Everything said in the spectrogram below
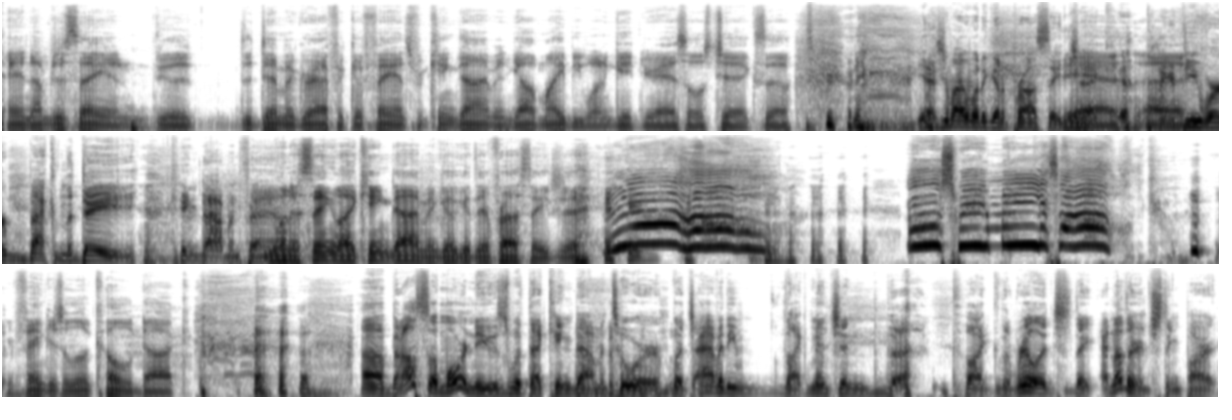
And I'm just saying the the demographic of fans for King Diamond, y'all might be wanting to get your assholes checked. So Yeah, you might want to get a prostate Yeah, check. like uh, if you were back in the day, King Diamond fan. you want to sing like King Diamond, go get their prostate checked. oh, oh, sweet Melissa. your fingers a little cold, Doc. Uh, but also more news with that King Diamond tour, which I haven't even like mentioned the like the real interesting another interesting part.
